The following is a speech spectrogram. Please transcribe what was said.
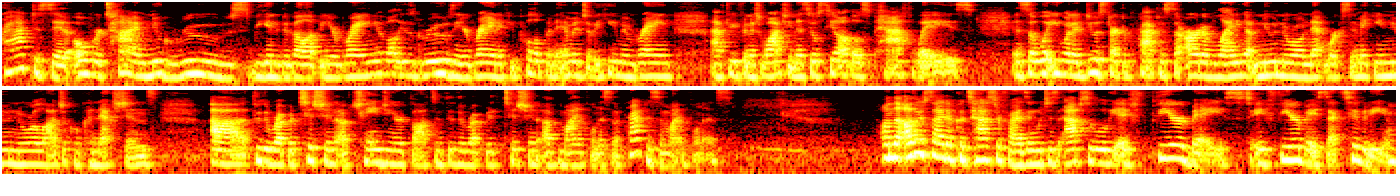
practice it over time, new grooves begin to develop in your brain. You have all these grooves in your brain. If you pull up an image of a human brain after you finish watching this, you'll see all those pathways. And so, what you want to do is start to practice the art of lighting up new neural networks and making new neurological connections uh, through the repetition of changing your thoughts and through the repetition of mindfulness and the practice of mindfulness. On the other side of catastrophizing, which is absolutely a fear based, a fear based activity,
